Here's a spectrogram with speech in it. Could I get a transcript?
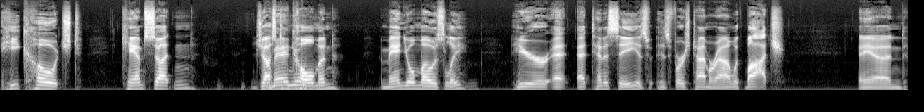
He coached Cam Sutton, Justin Emmanuel. Coleman, Emmanuel Moseley here at, at Tennessee, his, his first time around with Butch. And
